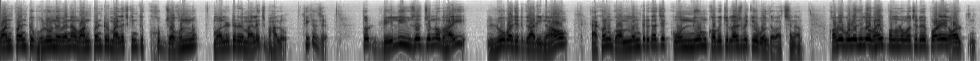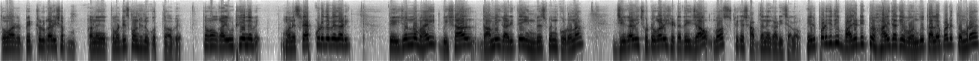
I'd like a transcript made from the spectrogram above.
ওয়ান পয়েন্ট টু ভুলেও নেবে না। ওয়ান পয়েন্ট টুর মাইলেজ কিন্তু খুব জঘন্য। ওয়ান লিটারের মাইলেজ ভালো। ঠিক আছে? তো ডেলি ইউজের জন্য ভাই লো বাজেট গাড়ি নাও। এখন গভর্নমেন্টের কাছে কোন নিয়ম কবে চলে আসবে কেউ বলতে পারছে না। কবে বলে দিল ভাই, পনেরো বছরের পরে তোমার পেট্রোল গাড়ি সব মানে তোমার ডিসকন্টিনিউ করতে হবে। তখন গাড়ি উঠিয়ে নেবে। মানে স্ক্র্যাপ করে দেবে গাড়ি। তো এই জন্য ভাই বিশাল দামি গাড়িতে ইনভেস্টমেন্ট করো না। যে গাড়ি ছোট গাড়ি সেটাতেই যাও। বস, ঠিক আছে, সাবধানে গাড়ি চালাও। এরপরে যদি বাজেট একটু হাই থাকে বন্ধু, তাহলে পরে তোমরা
